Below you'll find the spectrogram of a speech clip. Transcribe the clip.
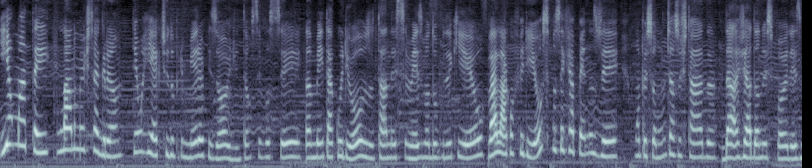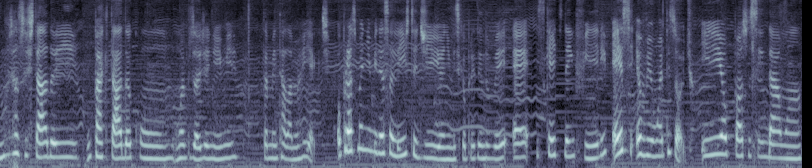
E eu matei lá no meu Instagram. Tem um react do primeiro episódio, então se você também tá curioso, tá nessa mesma dúvida que eu, vai lá conferir. Ou se você quer apenas ver uma pessoa muito assustada, já dando spoilers, muito assustada e impactada com um episódio de anime, também tá lá meu react. O próximo anime dessa lista de animes que eu pretendo ver é Skate the Infinity. Esse eu vi um episódio. E eu posso, assim, dar uma,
